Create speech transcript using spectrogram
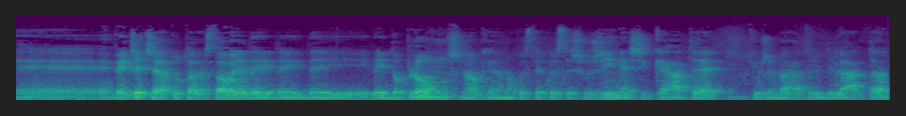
eh, e invece c'era tutta la storia dei, dei, dei, dei doplons, no? che erano queste, queste, susine essiccate, chiuse in barattoli di latta,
